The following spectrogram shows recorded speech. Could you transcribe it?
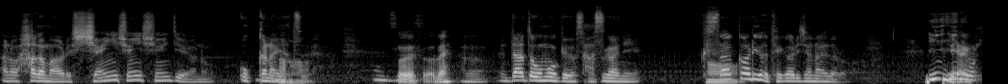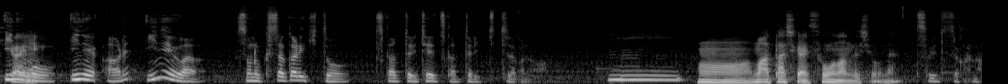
あの歯が回るシュインシュインシュインっていうあのおっかないやつそうですよね。うん、だと思うけどさすがに草刈りは手刈りじゃないだろういいや稲も稲も稲あれ？稲はその草刈り機と使ったり手使ったりって言ってたかなうん。うん。まあ確かにそうなんでしょうね。そう言ってたかな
